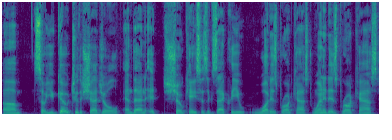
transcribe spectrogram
Um, so you go to the schedule, and then it showcases exactly what is broadcast, when it is broadcast,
